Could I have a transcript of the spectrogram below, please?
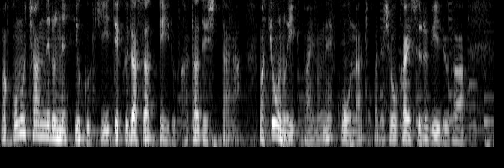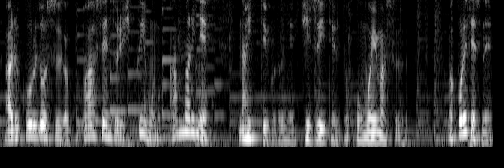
まあ、このチャンネルね、よく聞いてくださっている方でしたら、まあ、今日の一杯のね、コーナーとかで紹介するビールが、アルコール度数が5%より低いもの、あんまりね、ないっていうことにね、気づいてると思います。まあ、これですね、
